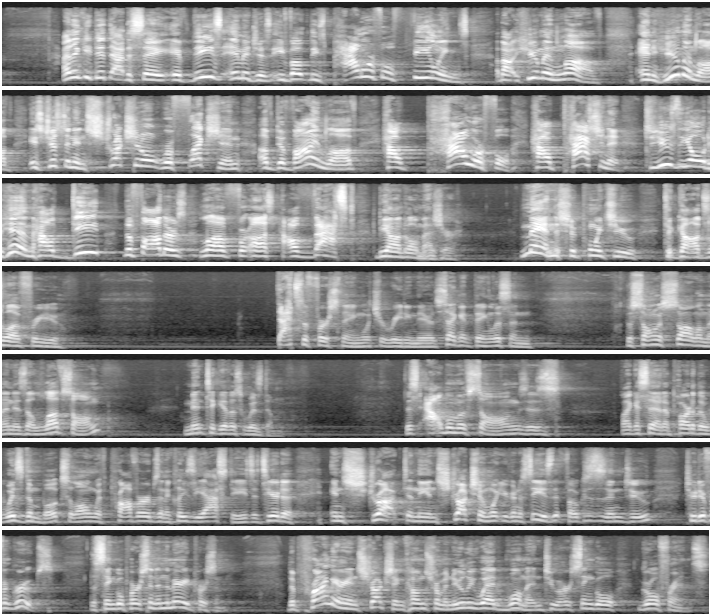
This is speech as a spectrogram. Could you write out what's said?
I think he did that to say if these images evoke these powerful feelings about human love, and human love is just an instructional reflection of divine love, how powerful, how passionate, to use the old hymn, how deep the Father's love for us, how vast beyond all measure. Man, this should point you to God's love for you. That's the first thing, what you're reading there. The second thing, listen, the Song of Solomon is a love song meant to give us wisdom. This album of songs is, like I said, a part of the wisdom books along with Proverbs and Ecclesiastes. It's here to instruct, and the instruction, what you're going to see, is that focuses into two different groups the single person and the married person. The primary instruction comes from a newlywed woman to her single girlfriends.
